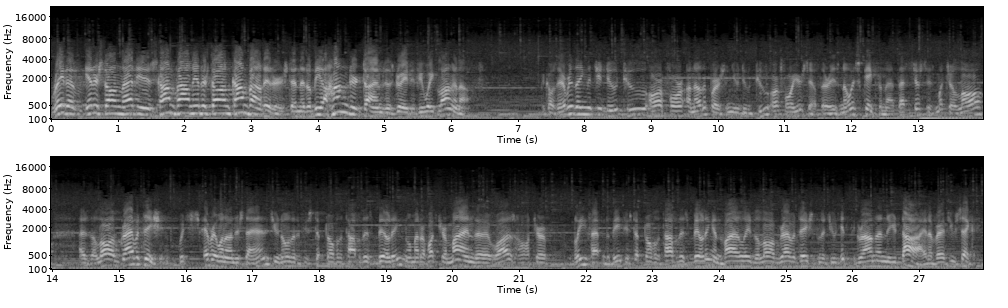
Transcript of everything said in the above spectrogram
rate of interest on that is compound interest on compound interest, and it'll be a hundred times as great if you wait long enough. Because everything that you do to or for another person, you do to or for yourself. There is no escape from that. That's just as much a law as the law of gravitation, which everyone understands. You know that if you stepped over the top of this building, no matter what your mind uh, was or what your belief happened to be, if you stepped over the top of this building and violated the law of gravitation, that you'd hit the ground and you'd die in a very few seconds.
